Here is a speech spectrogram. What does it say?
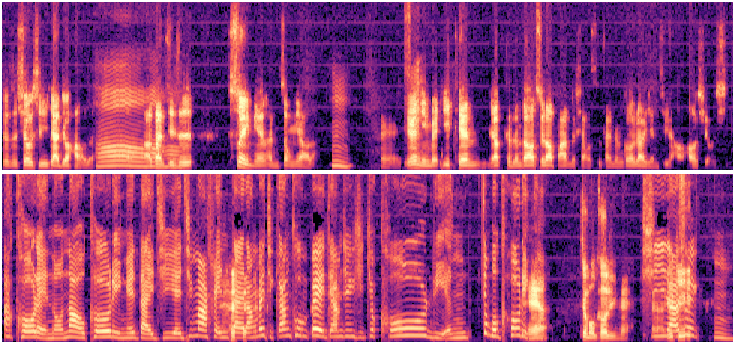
就是休息一下就好了。哦。啊，但其实睡眠很重要了。嗯。对，因为你每一天要可能都要睡到八个小时，才能够让眼睛好好休息。啊，可怜哦，那有可能的代志诶？起码现代人要一天困八点钟是足可能，足无可能啊，足无可能的。是啦，所以嗯，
